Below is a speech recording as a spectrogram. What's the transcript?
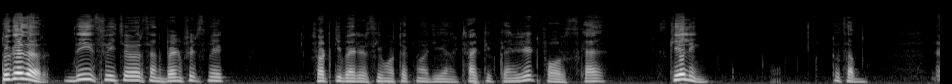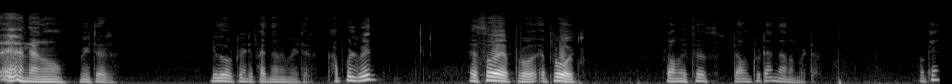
Together these features and benefits make Schottky barrier CMOS technology an attractive candidate for sca scaling to sub nanometer below 25 nanometer coupled with SOI appro approach promises down to 10 nanometer. Okay.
